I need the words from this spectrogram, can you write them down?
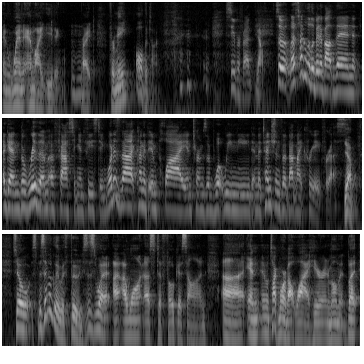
and when am I eating, mm-hmm. right? For me, all the time. Super fun. Yeah. So let's talk a little bit about then, again, the rhythm of fasting and feasting. What does that kind of imply in terms of what we need and the tensions that that might create for us? Yeah. So specifically with food, this is what I, I want us to focus on, uh, and, and we'll talk more about why here in a moment. But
